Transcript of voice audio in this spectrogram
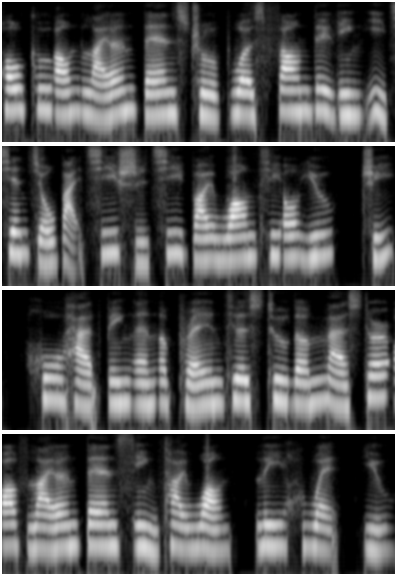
Hokuong Lion Dance Troupe was founded in 1977 by Wang Tou, Chi, who had been an apprentice to the master of lion dance in Taiwan, Li Hui Yu.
